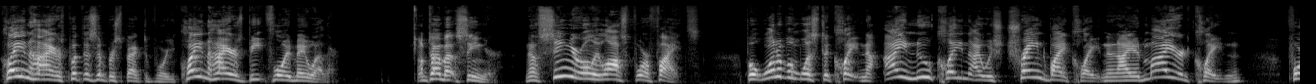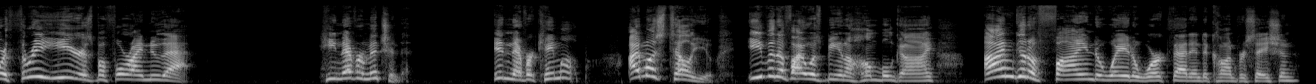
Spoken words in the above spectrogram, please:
Clayton Hires, put this in perspective for you. Clayton Hires beat Floyd Mayweather. I'm talking about Senior. Now, Senior only lost four fights, but one of them was to Clayton. Now, I knew Clayton, I was trained by Clayton, and I admired Clayton for three years before I knew that. He never mentioned it, it never came up. I must tell you, even if I was being a humble guy, I'm going to find a way to work that into conversation.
